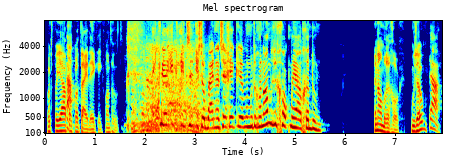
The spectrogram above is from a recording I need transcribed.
Wordt voor Jaap ja. ook wel tijd, denk ik. Want goed. ik, ik, ik, ik, zou bijna zeggen, ik, we moeten gewoon een andere gok met jou gaan doen. Een andere gok? Hoezo? Ja.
